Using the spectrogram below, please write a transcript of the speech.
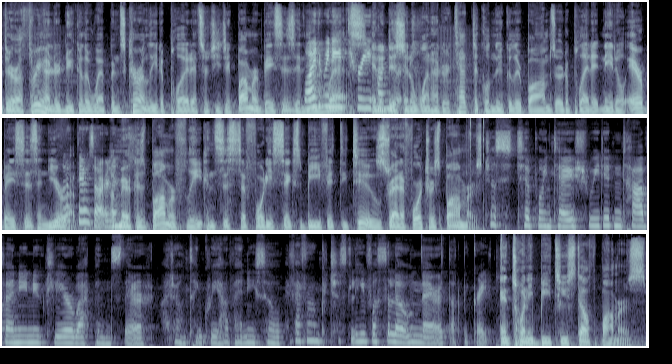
There are 300 nuclear weapons currently deployed at strategic bomber bases in Why the do we U.S. need 300? An additional 100 tactical nuclear bombs are deployed at NATO air bases in Europe. there's America's bomber fleet consists of 46 B-52 Stratofortress bombers. Just to point out, we didn't have any nuclear weapons there. I don't think we have any, so if everyone could just leave us alone there, that'd be great. and 20 B-2 stealth bombers.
